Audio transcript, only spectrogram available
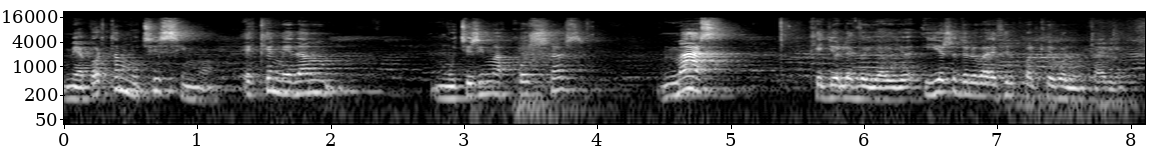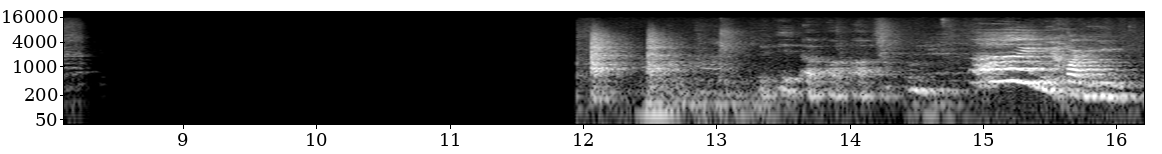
me aportan muchísimo. Es que me dan muchísimas cosas más que yo les doy a ellos. Y eso te lo va a decir cualquier voluntario. ¡Ay, mi!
